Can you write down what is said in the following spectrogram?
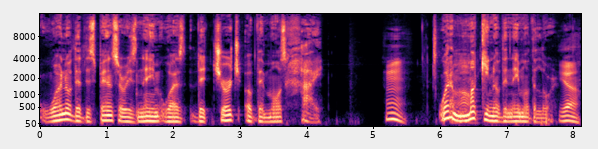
One of the dispensaries' name was the Church of the Most High. Hmm. What a mocking of the name of the Lord. Yeah.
